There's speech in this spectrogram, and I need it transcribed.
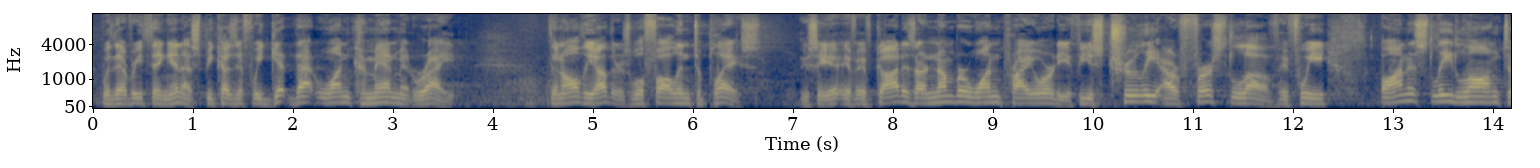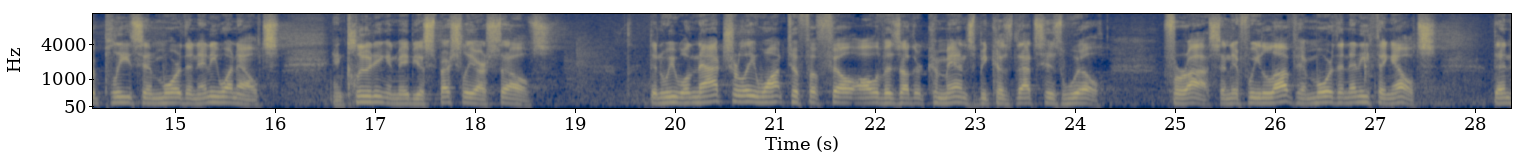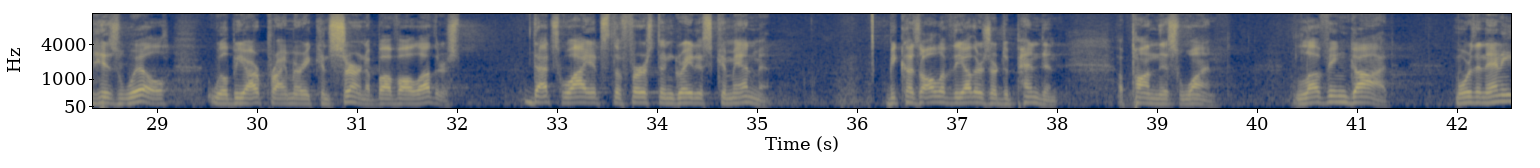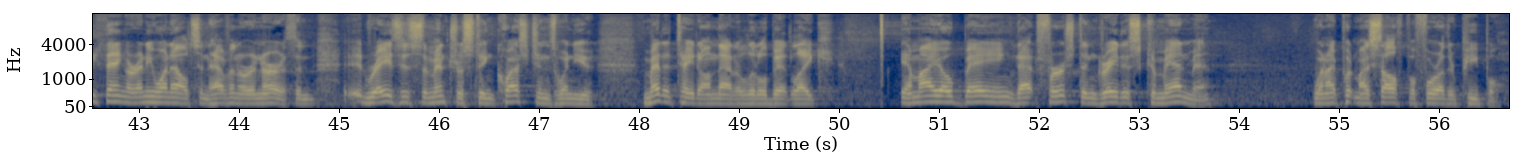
with everything in us. Because if we get that one commandment right, then all the others will fall into place. You see, if, if God is our number one priority, if He is truly our first love, if we honestly long to please Him more than anyone else, including and maybe especially ourselves, then we will naturally want to fulfill all of his other commands because that's his will for us. And if we love him more than anything else, then his will will be our primary concern above all others. That's why it's the first and greatest commandment, because all of the others are dependent upon this one. Loving God more than anything or anyone else in heaven or in earth. And it raises some interesting questions when you meditate on that a little bit like, am I obeying that first and greatest commandment when I put myself before other people?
